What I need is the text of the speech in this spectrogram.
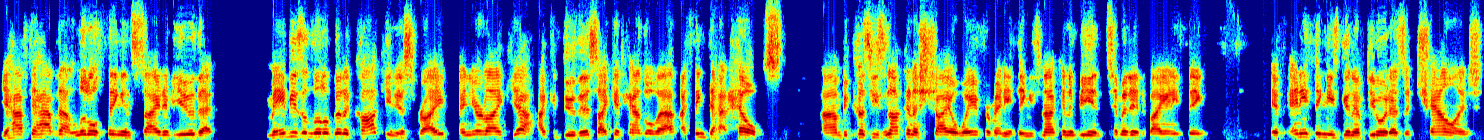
You have to have that little thing inside of you that maybe is a little bit of cockiness, right? And you're like, yeah, I could do this. I could handle that. I think that helps um, because he's not going to shy away from anything. He's not going to be intimidated by anything. If anything, he's going to view it as a challenge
